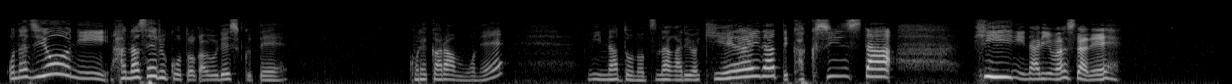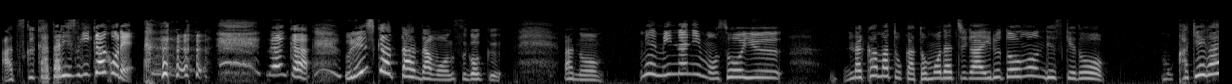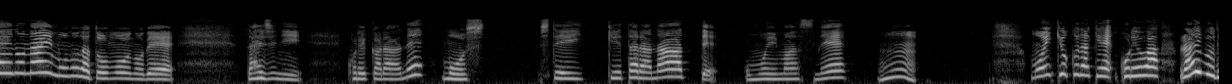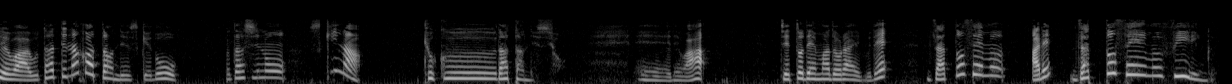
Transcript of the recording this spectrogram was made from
同じように話せることが嬉しくて、これからもね、みんなとのつながりは消えないなって確信した日になりましたね。熱く語りすぎか、これ。なんか、嬉しかったんだもん、すごく。あの、みんなにもそういう仲間とか友達がいると思うんですけど、もうかけがえのないものだと思うので、大事にこれからね、もうししていけたらなって思いますね。うん。もう一曲だけ、これはライブでは歌ってなかったんですけど、私の好きな曲だったんですよ。えー、では、ジェットデマドライブで、ザットセム、あれ？ザットセームフィーリング。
